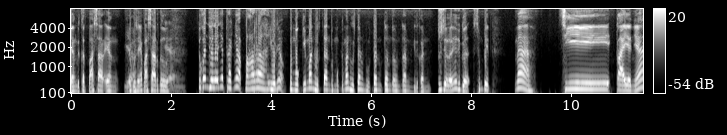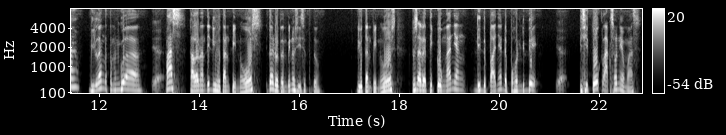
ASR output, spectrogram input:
yang dekat pasar yang Iya. tembusannya pasar tuh. Iya. Itu kan jalannya treknya parah, ibaratnya pemukiman hutan, pemukiman hutan, hutan, hutan, hutan, hutan gitu kan. Terus jalannya juga sempit. Nah, si kliennya bilang ke temen gua, Iya. Mas, kalau nanti di hutan pinus, itu ada hutan pinus di situ tuh. Di hutan pinus, terus ada tikungan yang di depannya ada pohon gede. Iya. Di situ klakson ya, Mas.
